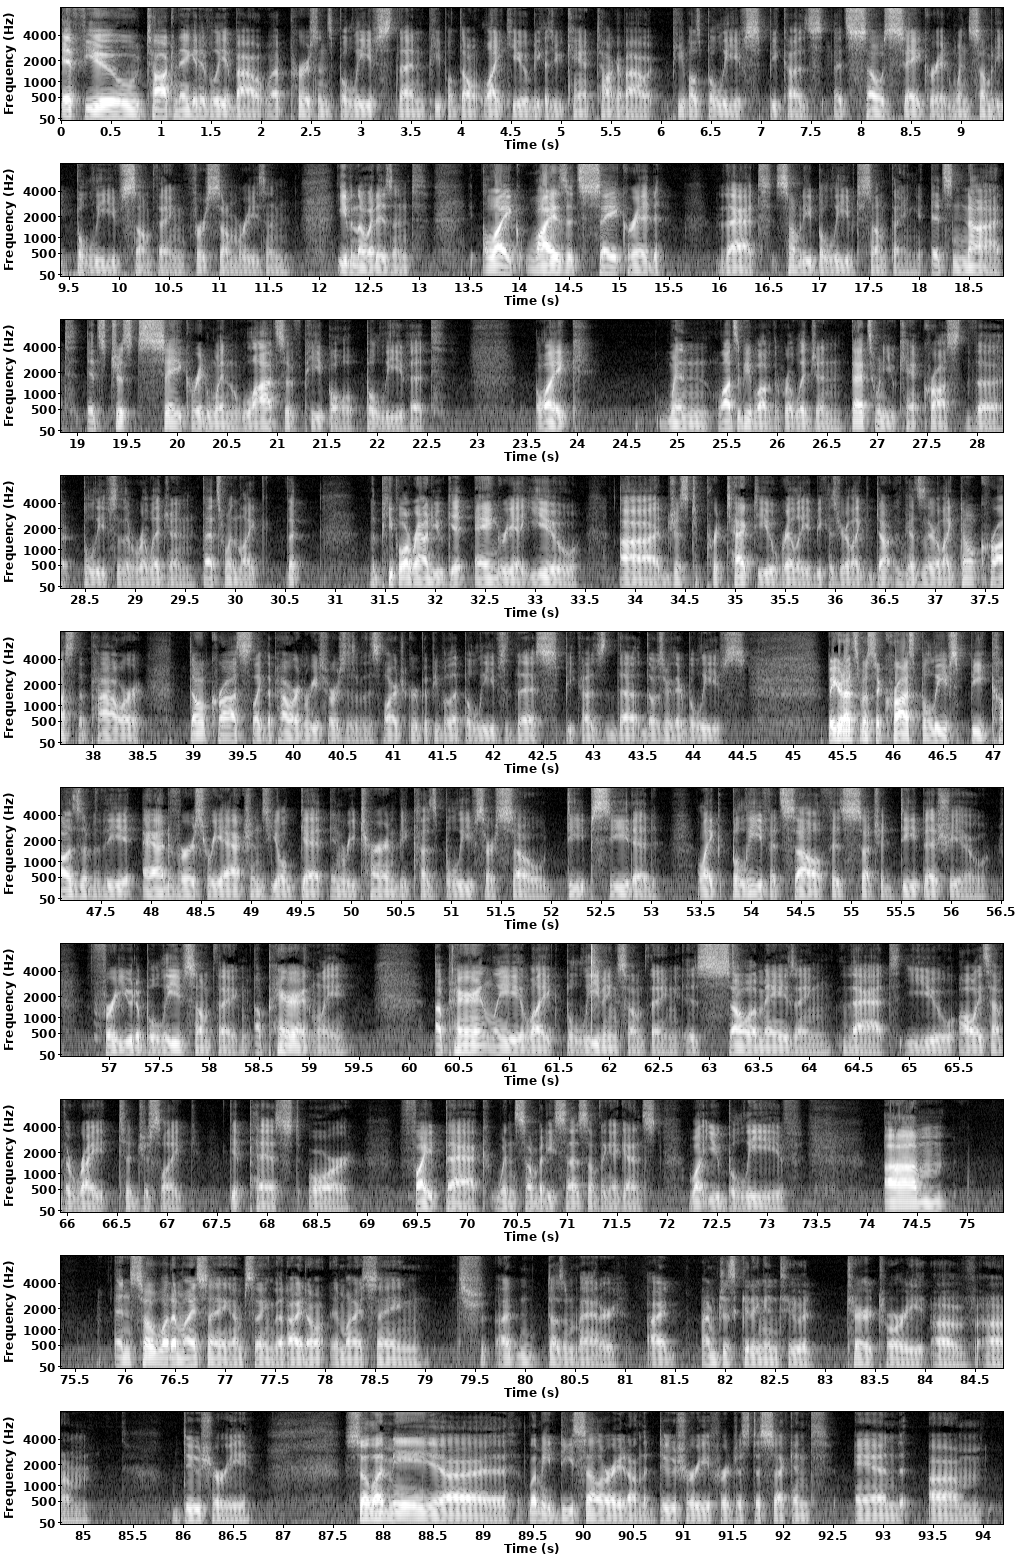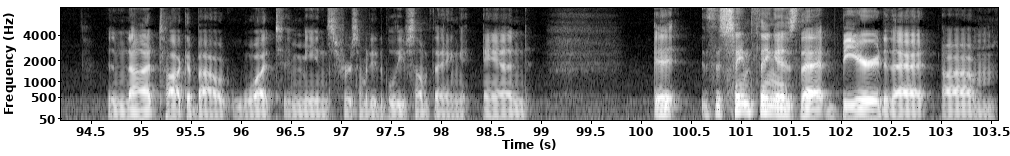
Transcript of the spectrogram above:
if you talk negatively about a person's beliefs, then people don't like you because you can't talk about people's beliefs because it's so sacred when somebody believes something for some reason, even though it isn't. Like why is it sacred that somebody believed something? It's not. It's just sacred when lots of people believe it like when lots of people have the religion that's when you can't cross the beliefs of the religion that's when like the the people around you get angry at you uh, just to protect you, really, because you're like, because they're like, don't cross the power, don't cross like the power and resources of this large group of people that believes this because that those are their beliefs. But you're not supposed to cross beliefs because of the adverse reactions you'll get in return because beliefs are so deep seated. Like belief itself is such a deep issue for you to believe something, apparently. Apparently, like believing something is so amazing that you always have the right to just like get pissed or fight back when somebody says something against what you believe. Um, and so what am I saying? I'm saying that I don't. Am I saying it doesn't matter? I I'm just getting into a territory of um, douchery. So let me uh, let me decelerate on the douchery for just a second and um, not talk about what it means for somebody to believe something. And it, it's the same thing as that beard that um,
